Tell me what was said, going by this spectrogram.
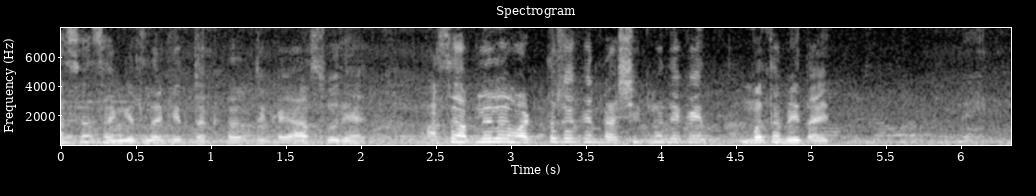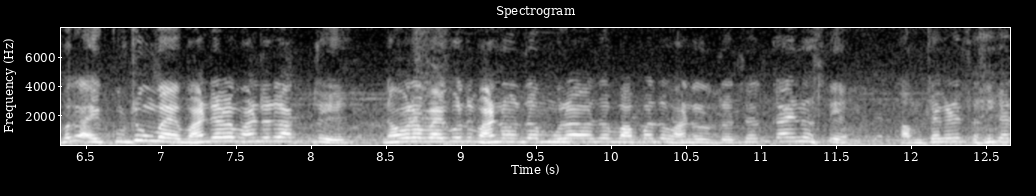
असं सांगितलं की तक्रार जे काही असू द्या असं आपल्याला वाटतं का की नाशिकमध्ये काही मतभेद आहेत? बघा हे कुटुंब आहे भांड्याला भांडं लागते. नवरा बायकोचं भांडण होतं मुलाचं बापाचं भांडण होतं तर काय नसते. आमच्याकडे तशी काय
